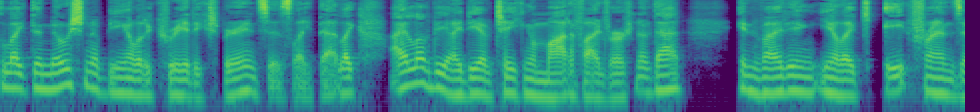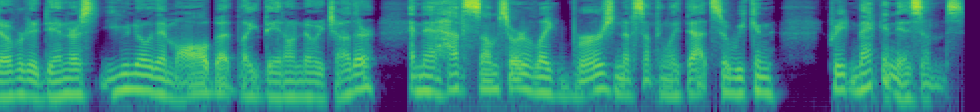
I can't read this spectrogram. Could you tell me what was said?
like the notion of being able to create experiences like that. Like I love the idea of taking a modified version of that, inviting, you know, like eight friends over to dinner. You know them all, but like they don't know each other and then have some sort of like version of something like that. So we can create mechanisms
